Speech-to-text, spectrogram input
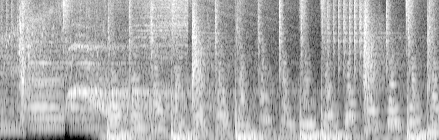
bye. Thank you.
